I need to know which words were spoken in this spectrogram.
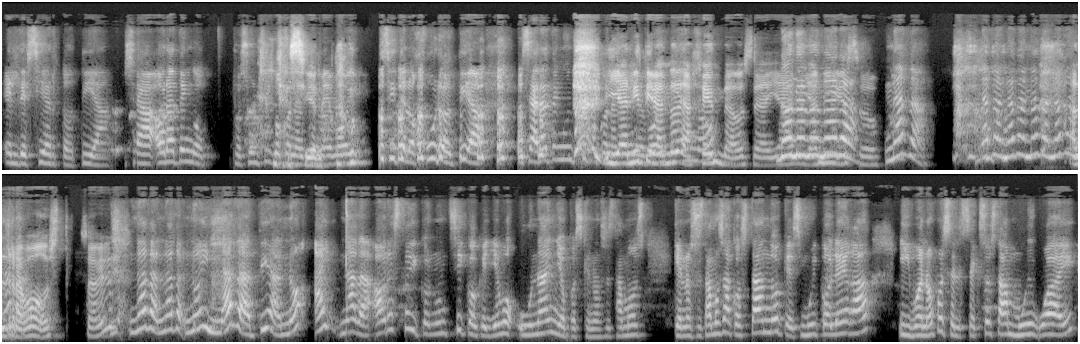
el desierto, tía. O sea, ahora tengo pues un chico con el que me voy. Sí, te lo juro, tía. O sea, ahora tengo un chico con el ya ni tirando de agenda, o sea, ya. No, no, no, nada. Nada. Nada, nada, nada, nada. Al rabost, ¿sabes? Nada, nada, no hay nada, tía, no hay nada. Ahora estoy con un chico que llevo un año, pues que nos estamos, que nos estamos acostando, que es muy colega, y bueno, pues el sexo está muy guay,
